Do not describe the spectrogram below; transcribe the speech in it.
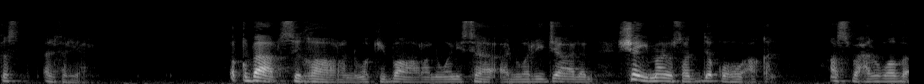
قسط ألف ريال. إقبال صغارا وكبارا ونساء ورجالا شيء ما يصدقه عقل أصبح الوضع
